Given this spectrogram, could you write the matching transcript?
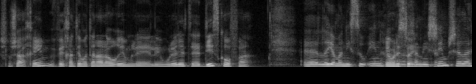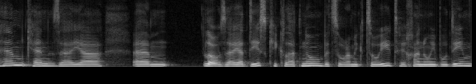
שלושה אחים, והכנתם מתנה להורים ליום הולדת, זה היה דיסק או הופעה? ליום הנישואין החמישים כן. שלהם, כן, זה היה לא, זה היה דיסק, הקלטנו בצורה מקצועית, הכנו עיבודים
